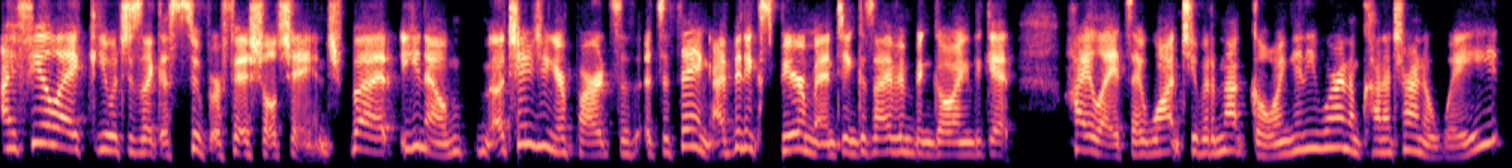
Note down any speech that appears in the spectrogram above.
I feel like, which is like a superficial change, but you know, uh, changing your parts, it's a thing. I've been experimenting because I haven't been going to get highlights. I want to, but I'm not going anywhere and I'm kind of trying to wait.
